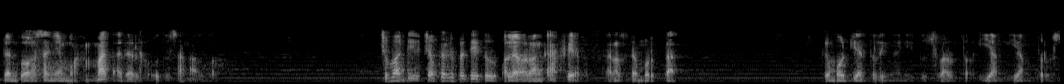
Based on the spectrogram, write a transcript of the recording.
Dan bahwasanya Muhammad adalah utusan Allah. Cuma diucapkan seperti itu oleh orang kafir. Sekarang sudah murtad. Kemudian telinganya itu selalu teriang-iang terus.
